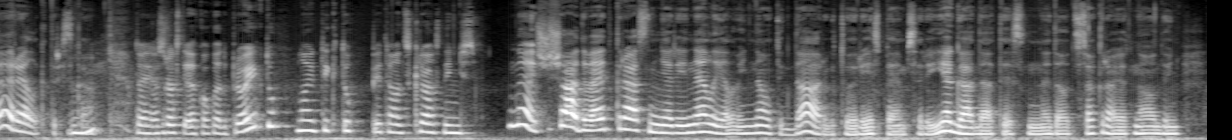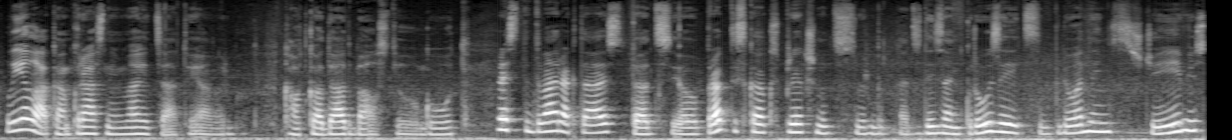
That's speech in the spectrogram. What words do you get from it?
Tā ir elektriskā. Mm -hmm. Tā jūs rakstījāt kaut kādu projektu, lai tiktu pie tādas krāsniņas. Nē, šāda veida krāsniņa arī neliela. Viņa nav tik dārga. To ir iespējams arī iegādāties un nedaudz sakrājot naudu. Lielākām krāsnīm vajadzētu, jā, varbūt kaut kādu atbalstu gūt. Es tad vairāk tādu tādus jau praktiskākus priekšmetus, varbūt tādas dizaina krūzītes, bludiņas, šķīvjus.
